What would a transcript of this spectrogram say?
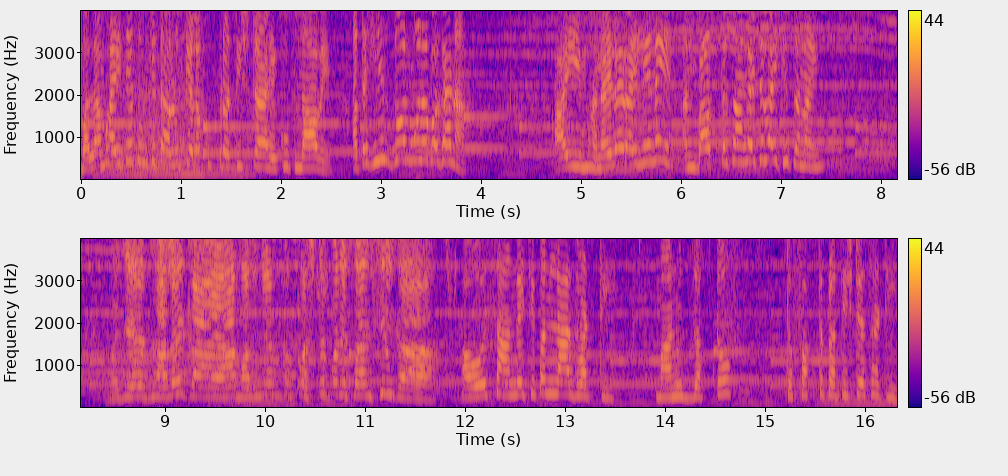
मला माहिती आहे तुमच्या तालुक्याला खूप प्रतिष्ठा आहे खूप नाव आहे. आता हीच दोन मुलं बघा ना. आई म्हणायला राहिली नाही आणि बाप तर सांगायच्या लायकीचं नाही. म्हणजे झालंय काय आम्हाला नेमकं स्पष्टपणे सांगशील का? अहो सांगायची पण लाज वाटती. माणूस जगतो तो फक्त प्रतिष्ठेसाठी.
